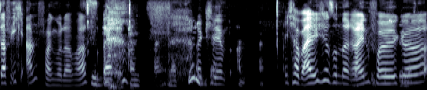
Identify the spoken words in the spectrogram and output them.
darf ich anfangen oder was? Du darfst anfangen. Natürlich Okay. anfangen. Ich habe eigentlich hier so eine Reihenfolge.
